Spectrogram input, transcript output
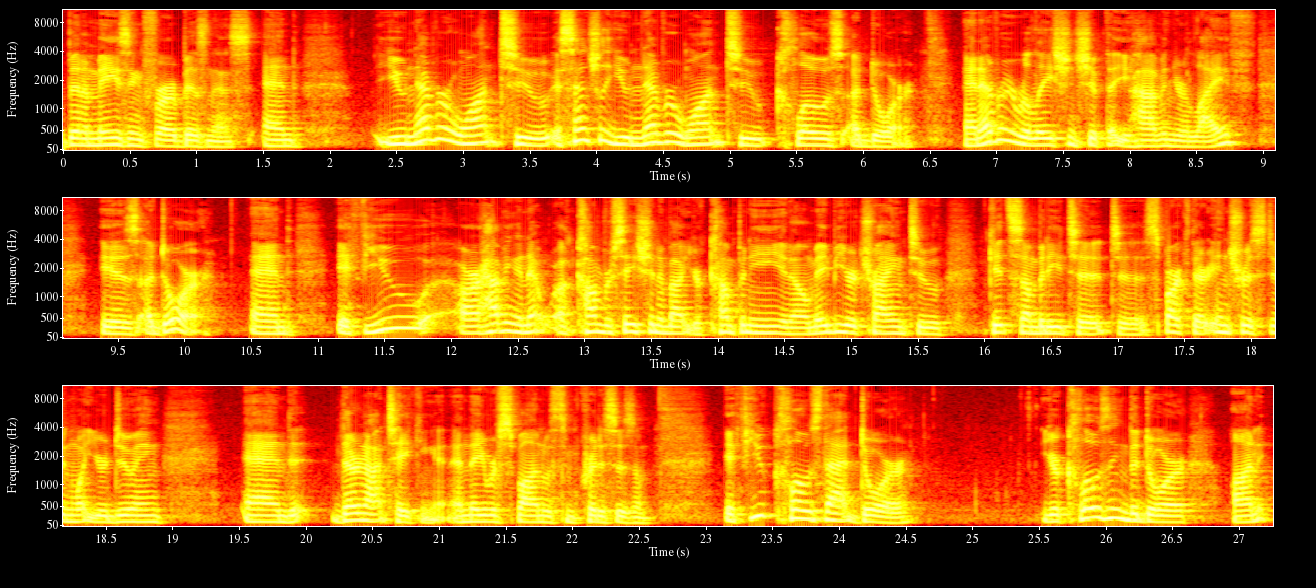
been amazing for our business. And you never want to, essentially, you never want to close a door. And every relationship that you have in your life is a door. And if you are having a, net, a, conversation about your company, you know, maybe you're trying to get somebody to, to spark their interest in what you're doing and they're not taking it and they respond with some criticism. If you close that door, you're closing the door on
